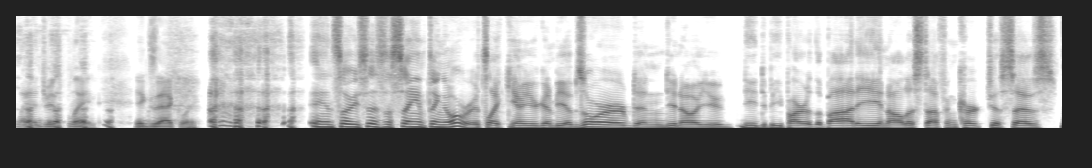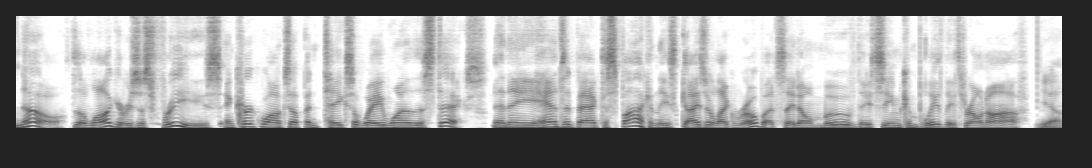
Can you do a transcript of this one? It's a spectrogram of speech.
Landry's plane. Exactly. And so he says the same thing over. It's like, you know, you're going to be absorbed and, you know, you need to be part of the body and all this stuff. And Kirk just says, no. The lawgivers just freeze. And Kirk walks up and takes away one of the sticks. And then he hands it back to Spock. And these guys are like robots. They don't move, they seem completely thrown off. Yeah.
